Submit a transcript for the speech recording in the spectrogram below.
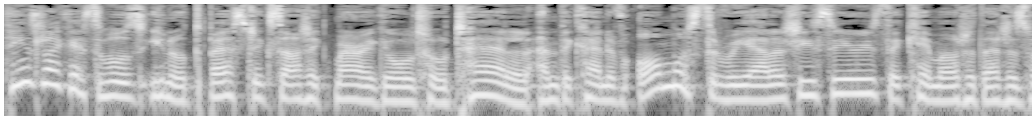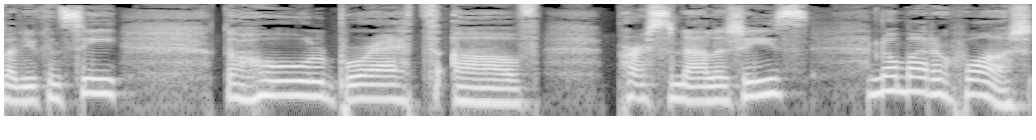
things like, I suppose, you know, the best exotic marigold hotel and the kind of almost the reality series that came out of that as well. You can see the whole breadth of personalities, no matter what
